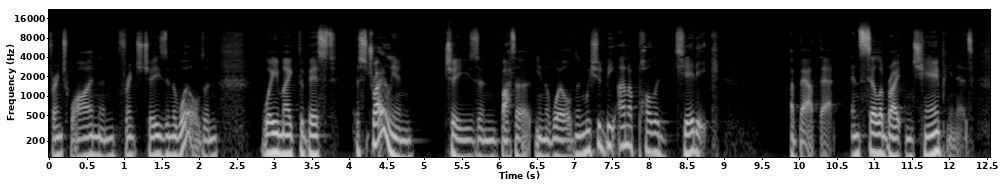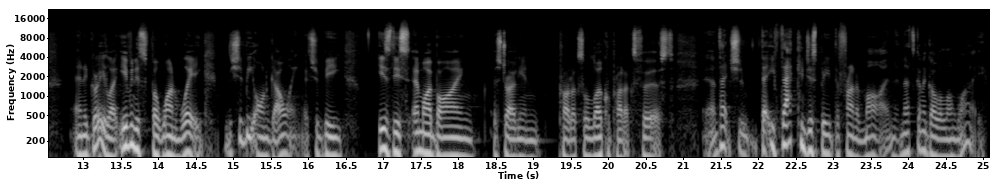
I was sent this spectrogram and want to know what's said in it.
French wine and French cheese in the world, and we make the best Australian cheese and butter in the world, and we should be unapologetic about that and celebrate and champion it and agree. Like even if for one week, this should be ongoing. It should be: is this? Am I buying Australian products or local products first. And that should, that, if that can just be at the front of mind, and that's going to go a long way.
